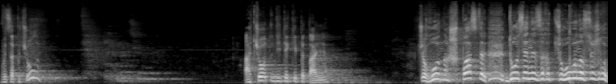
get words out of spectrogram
Ви це почули? А чого тоді такі питання? Чого наш пастир досі не заготовив? Чого вона все ж...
